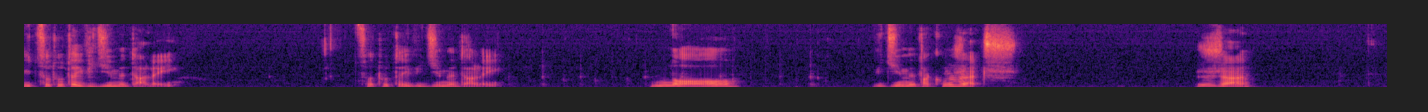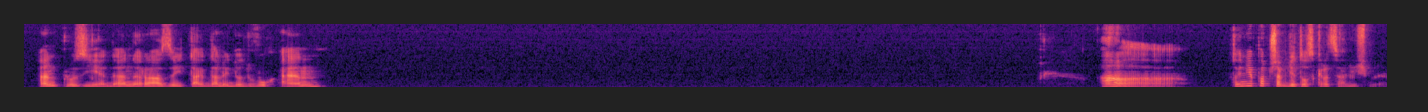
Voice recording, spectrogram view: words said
I co tutaj widzimy dalej? Co tutaj widzimy dalej? No, widzimy taką rzecz, że n plus 1 razy i tak dalej do 2n A, to niepotrzebnie to skracaliśmy.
